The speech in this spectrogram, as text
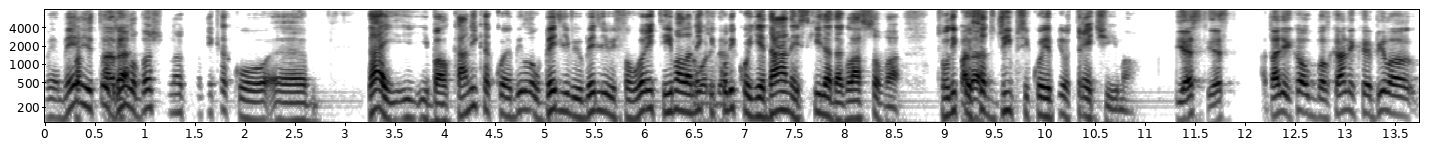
meni je to pa, bilo da. baš nekako... E, da, i, i Balkanika koja je bila ubedljivi, ubedljivi favorit imala neki da. koliko 11.000 glasova. Toliko pa, je da. sad Gypsy koji je bio treći imao. Jest, jest. A dalje kao Balkanika je bila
